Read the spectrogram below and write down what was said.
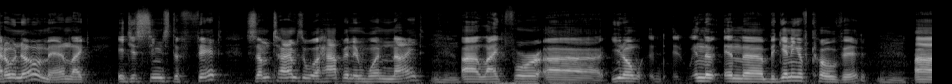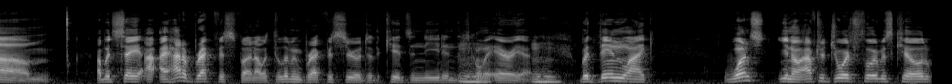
I don't know, man. Like, it just seems to fit. Sometimes it will happen in one night, Mm-hmm. uh, like for, uh, you know, in the in the beginning of COVID. Mm-hmm. Um, I would say I, I had a breakfast fund. I was delivering breakfast cereal to the kids in need in Mm-hmm. the Tacoma area, but then like once you know after George Floyd was killed,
